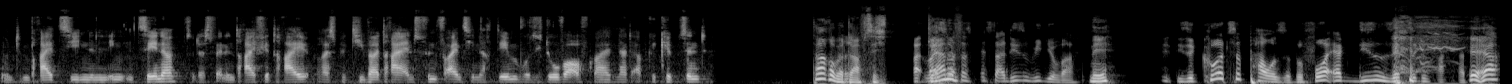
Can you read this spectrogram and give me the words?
und dem breitziehenden linken Zehner, sodass wir in den 3-4-3 respektive 3-1-5-1, je nachdem, wo sich Dover aufgehalten hat, abgekippt sind. Darüber darf sich We gerne... Weißt du, was das Beste an diesem Video war? Nee. Diese kurze Pause, bevor er diese Sätze gesagt hat. ja.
